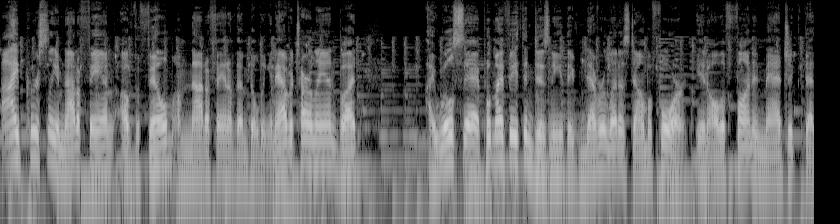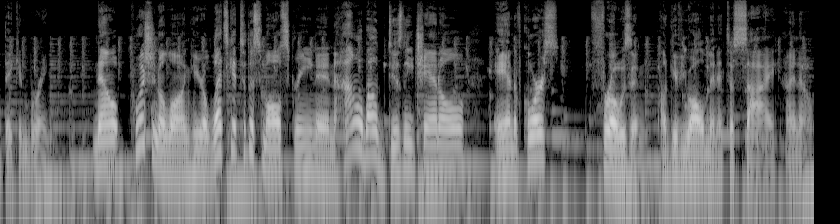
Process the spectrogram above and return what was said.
I personally am not a fan of the film. I'm not a fan of them building an Avatar land, but I will say I put my faith in Disney. They've never let us down before in all the fun and magic that they can bring. Now, pushing along here, let's get to the small screen and how about Disney Channel and, of course, Frozen? I'll give you all a minute to sigh. I know.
